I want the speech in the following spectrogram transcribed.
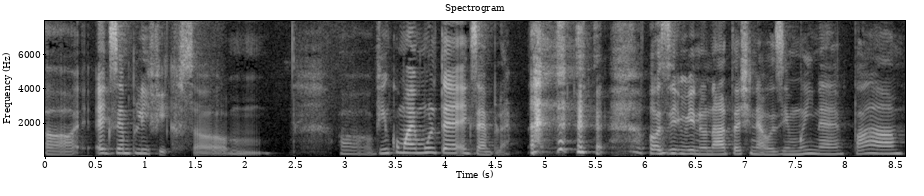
uh, exemplific, să uh, vin cu mai multe exemple. o zi minunată și ne auzim mâine. Pa!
